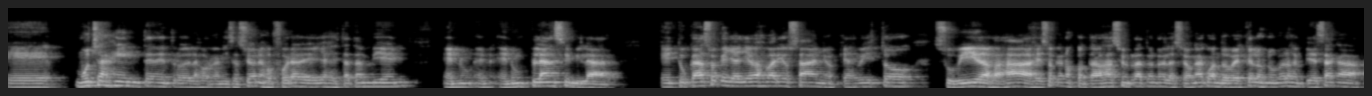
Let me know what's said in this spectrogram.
eh, mucha gente dentro de las organizaciones o fuera de ellas está también en, en un plan similar. En tu caso, que ya llevas varios años, que has visto subidas, bajadas, eso que nos contabas hace un rato en relación a cuando ves que los números empiezan a,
